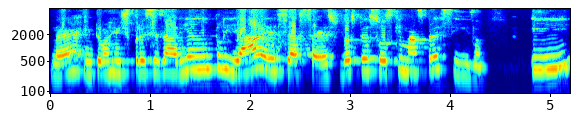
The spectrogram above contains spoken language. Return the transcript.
Né? Então, a gente precisaria ampliar esse acesso das pessoas que mais precisam. E,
